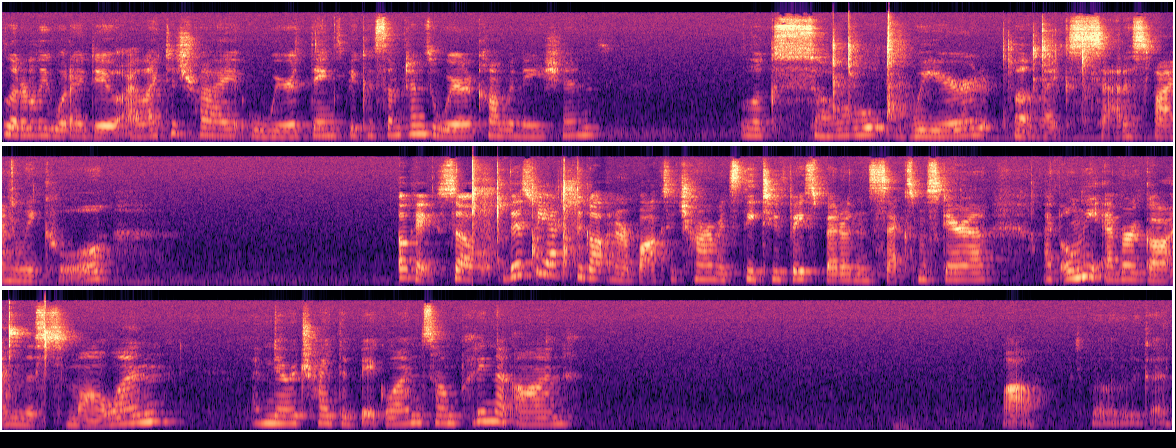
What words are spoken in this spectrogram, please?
Literally what I do. I like to try weird things because sometimes weird combinations look so weird but like satisfyingly cool. Okay, so this we actually got in our BoxyCharm. It's the Too Faced Better Than Sex mascara. I've only ever gotten the small one. I've never tried the big one, so I'm putting that on Wow, it's really, really good.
